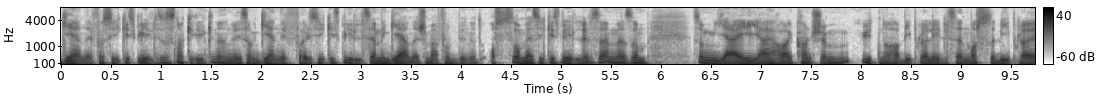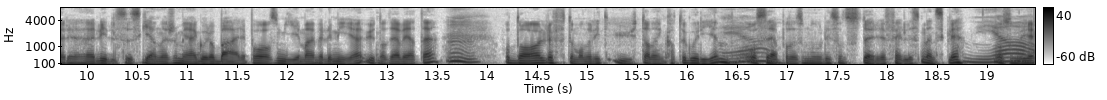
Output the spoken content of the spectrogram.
gener for psykisk lidelse, så snakker vi ikke nødvendigvis om gener for psykisk lidelse, men gener som er forbundet også med psykisk lidelse. Men som, som jeg, jeg har kanskje, uten å ha bipolar lidelse, en masse bipolar eh, lidelsesgener som jeg går og bærer på, og som gir meg veldig mye, uten at jeg vet det. mm. Og da løfter man det litt ut av den kategorien Ja. og ser på det som noe litt sånn større felles menneskelig. Ja. Noe, som vi,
